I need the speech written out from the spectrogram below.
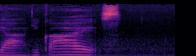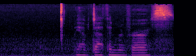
Yeah, you guys. We have death in reverse.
